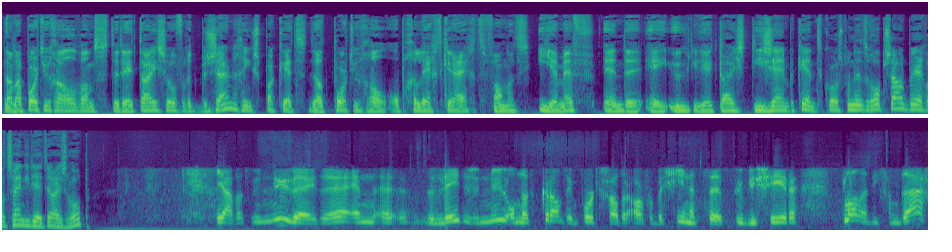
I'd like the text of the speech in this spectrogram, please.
Dan naar Portugal, want de details over het bezuinigingspakket dat Portugal opgelegd krijgt van het IMF en de EU, die details, die zijn bekend. Correspondent Rob Zoutberg, wat zijn die details, Rob? Ja, wat we nu weten, en uh, we weten ze nu omdat kranten in Portugal erover beginnen te publiceren. Plannen die vandaag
